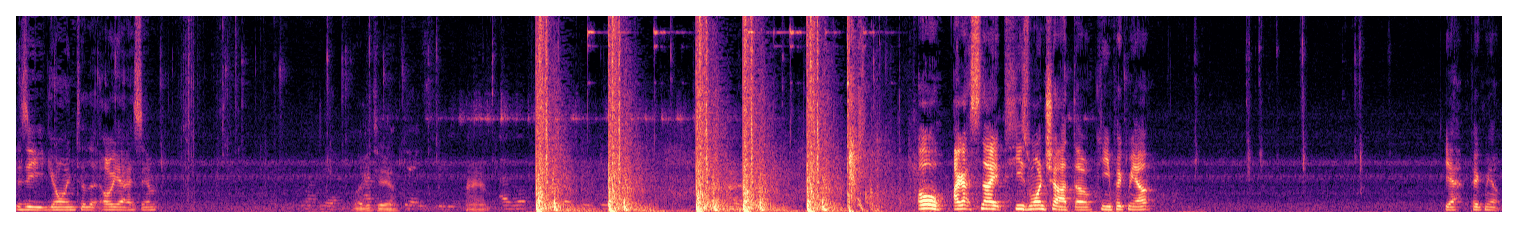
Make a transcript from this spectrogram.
Is he going to the... Oh, yeah, I see him. Love you too. Alright. Oh, I got sniped. He's one shot, though. Can you pick me up? Yeah, pick me up.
